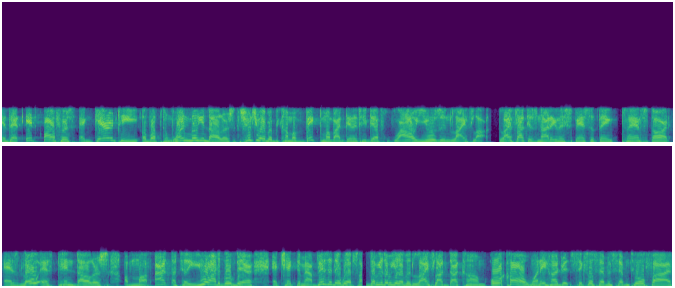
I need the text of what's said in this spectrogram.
is that it offers a guarantee of up to $1 million should you ever become a victim of identity theft while using Lifelock. Lifelock is not an expensive thing. Plans start as low as $10 a month. I, I tell you, you ought to go there and check them out. Visit their website, www.lifelock.com, or call 1 800 607 7205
